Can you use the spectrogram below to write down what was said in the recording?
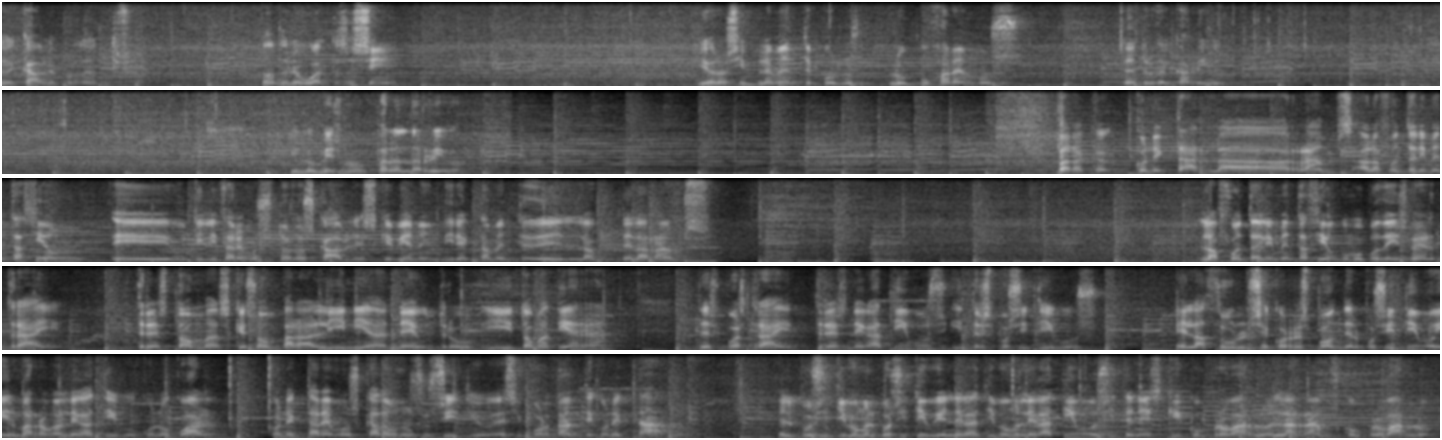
el cable por dentro. Dándole vueltas así. Y ahora simplemente pues lo empujaremos dentro del carril. Y lo mismo para el de arriba Para conectar la RAMS a la fuente de alimentación eh, utilizaremos estos dos cables que vienen directamente de la, RAMS. La fuente de alimentación, como podéis ver, trae tres tomas que son para línea, neutro y toma tierra. Después trae tres negativos y tres positivos. El azul se corresponde al positivo y el marrón al negativo, con lo cual conectaremos cada uno en su sitio. Es importante conectarlo el positivo en el positivo y el negativo en el negativo. Si tenéis que comprobarlo en las RAMs, comprobarlo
